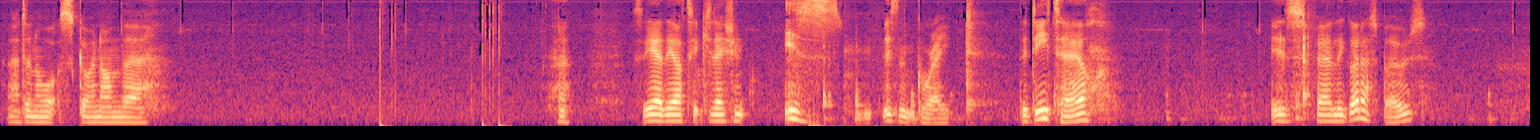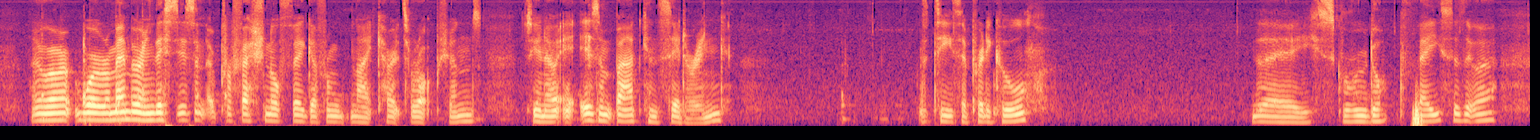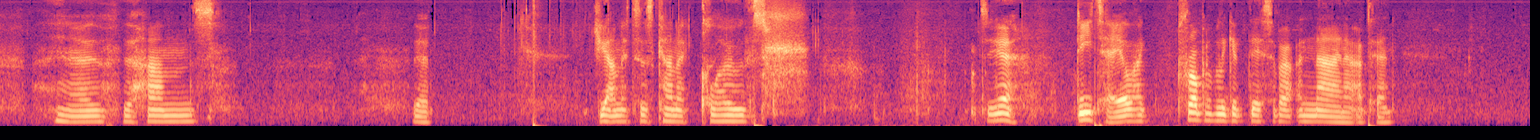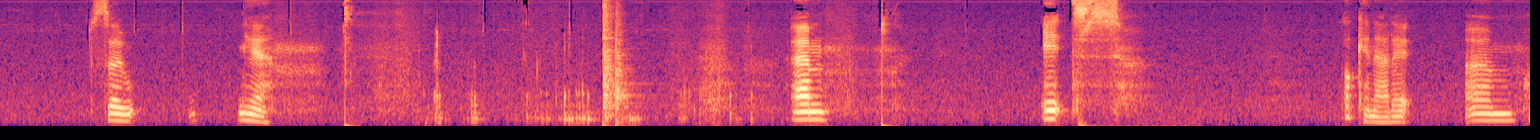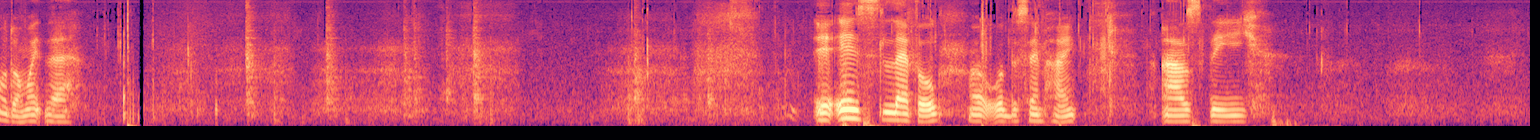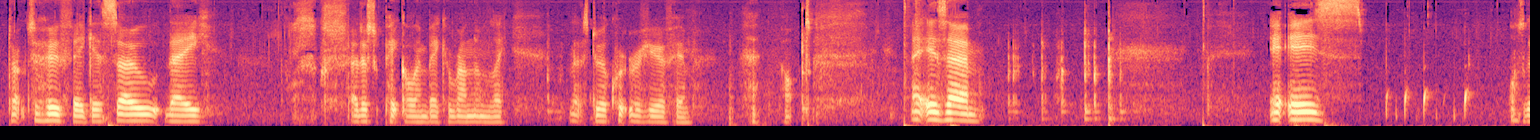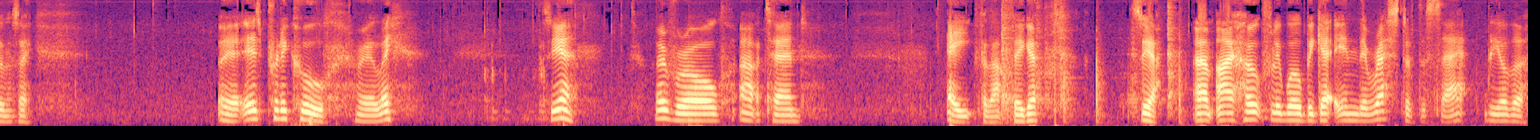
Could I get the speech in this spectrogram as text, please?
I don't know what's going on there. so yeah, the articulation is isn't great. The detail is fairly good, I suppose. we're, we're remembering this isn't a professional figure from like character options. So, you know, it isn't bad considering. The teeth are pretty cool. The screwed up face, as it were. You know, the hands. The janitor's kind of clothes. so, yeah. Detail, I'd probably give this about a 9 out of 10. So, yeah. Um, it's looking at it. Um, hold on, wait there. It is level, well, the same height as the Doctor Who figure, so they. I just pick Colin Baker randomly let's do a quick review of him. It is um. It is. What was I going to say? Oh, yeah, it is pretty cool, really. So yeah, overall, out of 10, 8 for that figure. So yeah, um, I hopefully will be getting the rest of the set, the other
